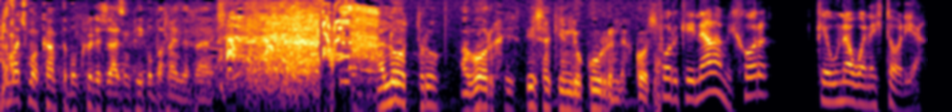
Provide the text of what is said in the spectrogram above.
I'm much more comfortable criticizing people behind their backs. Al otro, a Borges, es a quien le ocurren las cosas. Porque nada mejor que una buena historia.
